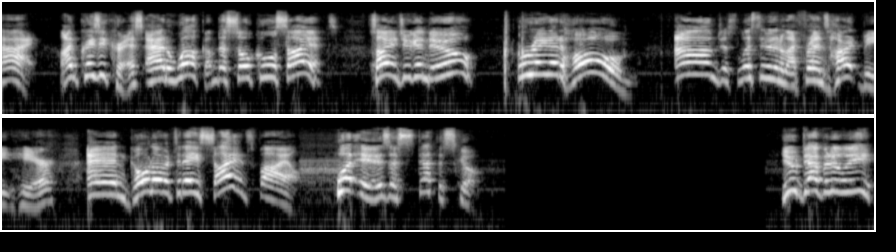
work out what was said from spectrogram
hi. I'm Crazy Chris, and welcome to So Cool Science. Science you can do right at home. I'm just listening to my friend's heartbeat here and going over today's science file. What is a stethoscope? You definitely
